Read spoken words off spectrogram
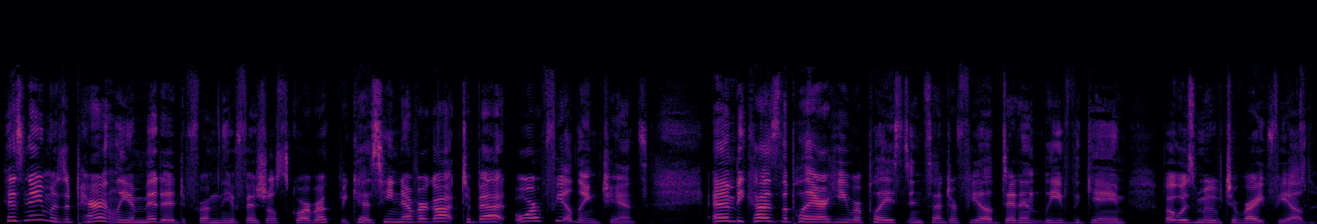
His name was apparently omitted from the official scorebook because he never got to bat or fielding chance, and because the player he replaced in center field didn't leave the game but was moved to right field.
